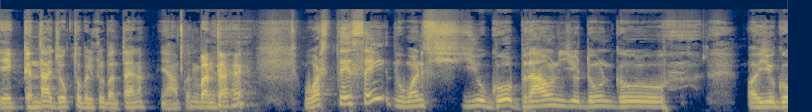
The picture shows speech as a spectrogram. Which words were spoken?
एक गंदा जोक तो बिल्कुल बनता है ना यहाँ पर बनता है What's they say? Once you go brown, you don't go, or you go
